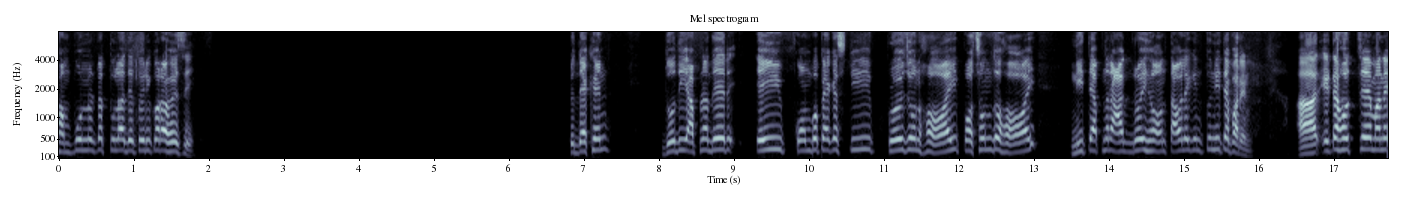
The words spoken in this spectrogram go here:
সম্পূর্ণটা তুলা দিয়ে তৈরি করা হয়েছে। তো দেখেন, যদি আপনাদের এই কম্বো প্যাকেজটি প্রয়োজন হয়, পছন্দ হয়, নিতে আপনারা আগ্রহী হন, তাহলে কিন্তু নিতে পারেন। আর এটা হচ্ছে মানে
